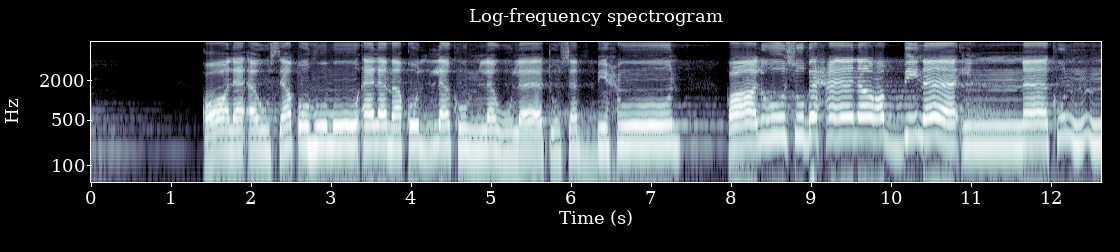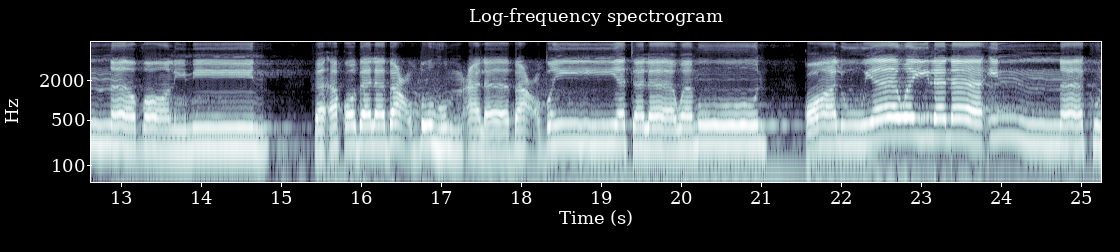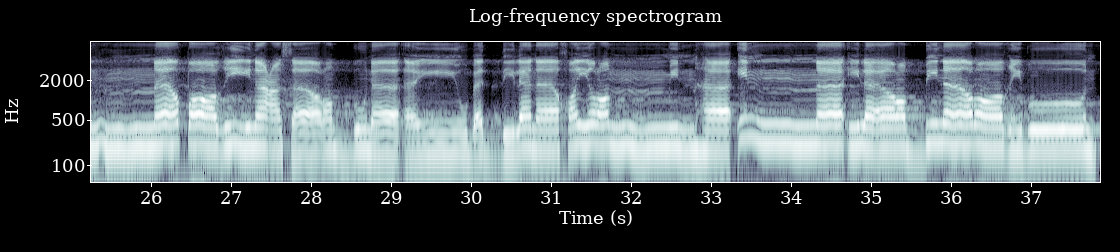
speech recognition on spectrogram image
قال أوسطهم ألم قل لكم لولا تسبحون قالوا سبحان ربنا إنا كنا ظالمين فأقبل بعضهم على بعض يتلاومون قالوا يا ويلنا إنا كنا طاغين عسى ربنا أن يبدلنا خيرا منها إنا إلى ربنا راغبون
